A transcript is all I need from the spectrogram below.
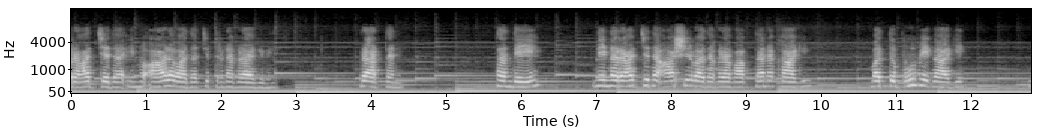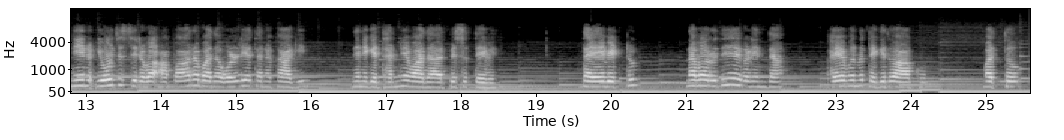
ರಾಜ್ಯದ ಇನ್ನು ಆಳವಾದ ಚಿತ್ರಣಗಳಾಗಿವೆ. ಪ್ರಾರ್ಥನೆ. ತಂದೆಯೇ, ನಿನ್ನ ರಾಜ್ಯದ ಆಶೀರ್ವಾದಗಳ ವಾಗ್ದಾನಕ್ಕಾಗಿ ಮತ್ತು ಭೂಮಿಗಾಗಿ ನೀನು ಯೋಜಿಸಿರುವ ಅಪಾರವಾದ ಒಳ್ಳೆಯತನಕ್ಕಾಗಿ ನಿನಗೆ ಧನ್ಯವಾದ ಅರ್ಪಿಸುತ್ತೇವೆ. ದಯವಿಟ್ಟು ನಮ್ಮ ಹೃದಯಗಳಿಂದ ಭಯವನ್ನು ತೆಗೆದುಹಾಕು ಮತ್ತು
